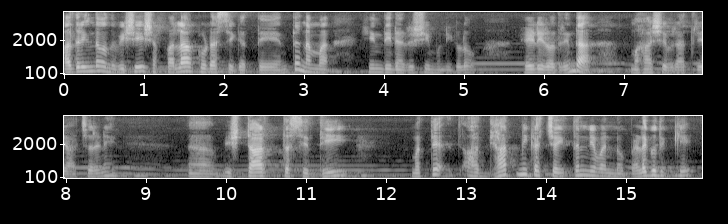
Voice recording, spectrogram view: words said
ಅದರಿಂದ ಒಂದು ವಿಶೇಷ ಫಲ ಕೂಡ ಸಿಗತ್ತೆ ಅಂತ ನಮ್ಮ ಹಿಂದಿನ ಋಷಿ ಮುನಿಗಳು ಹೇಳಿರೋದ್ರಿಂದ ಮಹಾಶಿವರಾತ್ರಿ ಆಚರಣೆ ಇಷ್ಟಾರ್ಥ ಸಿದ್ಧಿ ಮತ್ತು ಆಧ್ಯಾತ್ಮಿಕ ಚೈತನ್ಯವನ್ನು ಬೆಳಗೋದಕ್ಕೆ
